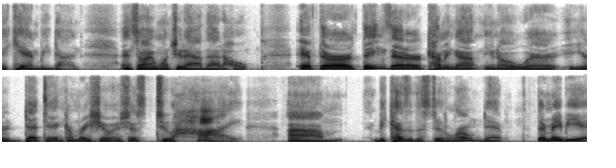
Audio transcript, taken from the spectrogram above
it can be done. And so i want you to have that hope if there are things that are coming up you know where your debt to income ratio is just too high um, because of the student loan debt there may be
